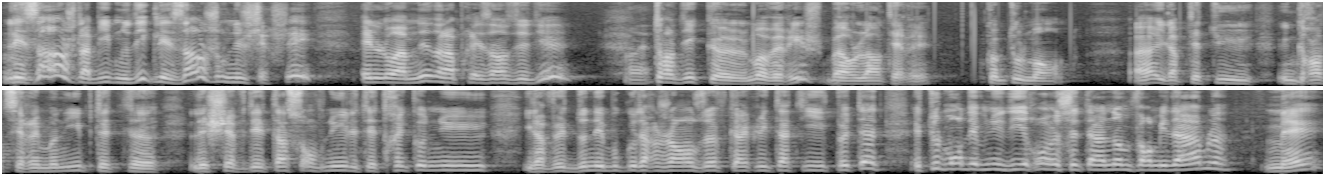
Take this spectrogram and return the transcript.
les anges, la Bible nous dit que les anges sont venus chercher et l'ont amené dans la présence de Dieu. Tandis que le mauvais riche, ben, on l'a enterré, comme tout le monde. Hein, il a peut-être eu une grande cérémonie, peut-être euh, les chefs d'État sont venus, il était très connu, il avait donné beaucoup d'argent aux œuvres caritatives, peut-être, et tout le monde est venu dire oh, c'était un homme formidable, mais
